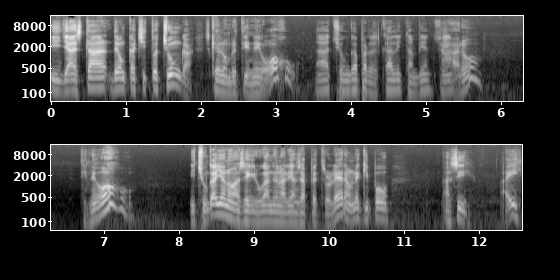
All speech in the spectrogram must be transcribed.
Y ya está de un cachito chunga. Es que el hombre tiene ojo. Ah, chunga para el Cali también. sí. Claro. Tiene ojo. Y Chunga ya no va a seguir jugando en Alianza Petrolera, un equipo así, ahí.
